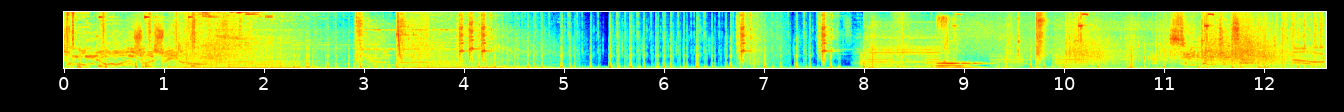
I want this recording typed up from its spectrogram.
성공적으로 완수할 수 있도록. 술탄 투척. 아우,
